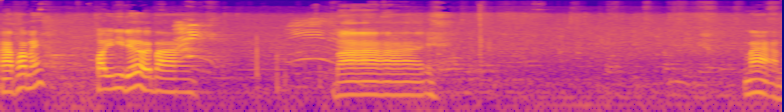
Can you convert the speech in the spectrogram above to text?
หาพ่อไหมพ่ออยู่นี่เด้อบ๊ายบายบายมาอัน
